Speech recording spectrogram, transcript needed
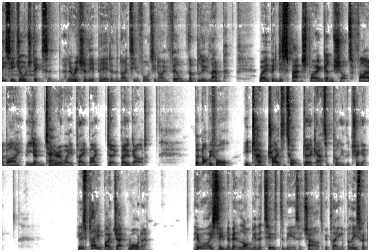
PC George Dixon had originally appeared in the 1949 film The Blue Lamp, where he'd been dispatched by a gunshot fired by a young tearaway played by Dirk Bogarde. But not before he'd tried to talk Dirk out of pulling the trigger. He was played by Jack Warner, who always seemed a bit long in the tooth to me as a child to be playing a policeman,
